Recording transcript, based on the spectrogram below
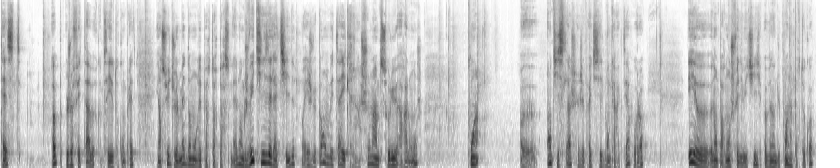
test, hop, je fais tab, comme ça il autocomplète. Et ensuite, je vais le mettre dans mon répertoire personnel. Donc je vais utiliser la tilde. Vous voyez, je ne vais pas embêter à écrire un chemin absolu à rallonge. Point euh, anti-slash, j'ai pas utilisé le bon caractère, voilà. Et euh, non, pardon, je fais des bêtises, il n'y a pas besoin du point, n'importe quoi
